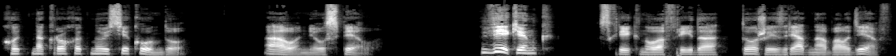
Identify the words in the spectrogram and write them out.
хоть на крохотную секунду. А он не успел. «Викинг!» — вскрикнула Фрида, тоже изрядно обалдев.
